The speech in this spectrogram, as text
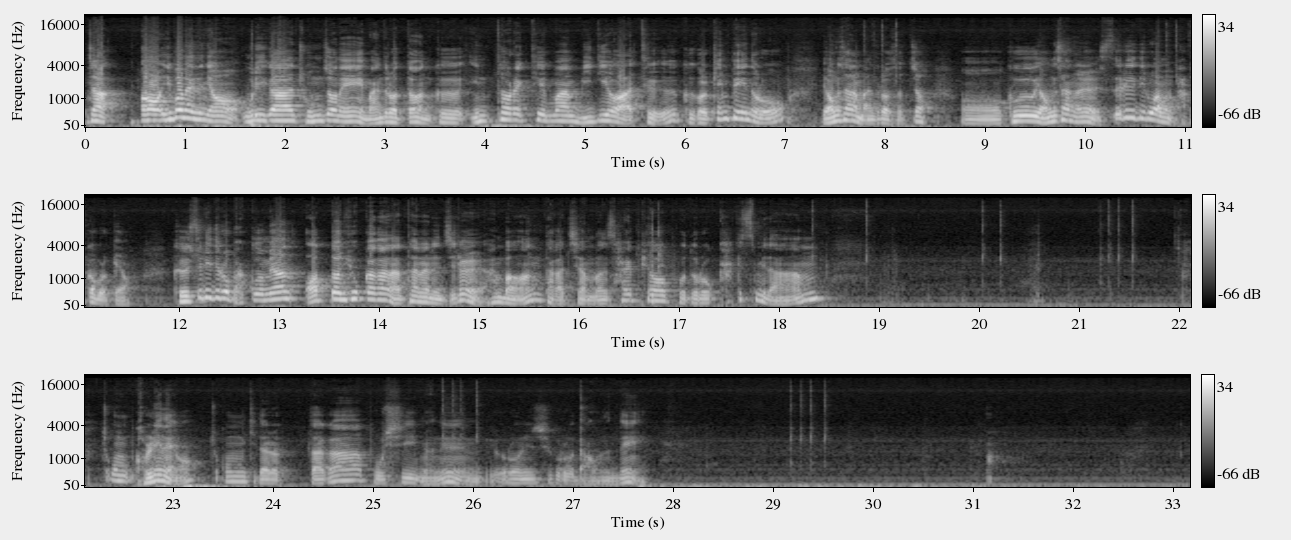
자, 어, 이번에는요, 우리가 좀 전에 만들었던 그 인터랙티브한 미디어 아트, 그걸 캠페인으로 영상을 만들었었죠. 어, 그 영상을 3D로 한번 바꿔볼게요. 그 3D로 바꾸면 어떤 효과가 나타나는지를 한번 다 같이 한번 살펴보도록 하겠습니다. 조금 걸리네요. 조금 기다렸다가 보시면은 이런 식으로 나오는데,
